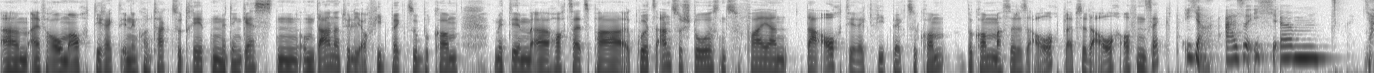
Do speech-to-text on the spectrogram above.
ähm, einfach um auch direkt in den Kontakt zu treten mit den Gästen, um da natürlich auch Feedback zu bekommen, mit dem äh, Hochzeitspaar kurz anzustoßen, zu feiern, da auch direkt Feedback zu kommen, bekommen. Machst du das auch? Bleibst du da auch auf dem Sekt? Ja, also ich ähm, ja,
